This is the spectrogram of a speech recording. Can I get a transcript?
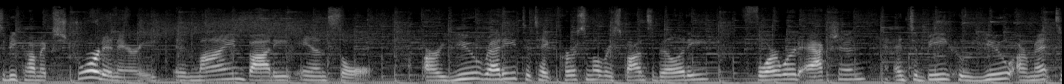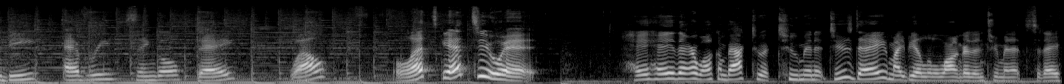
to become extraordinary in mind, body, and soul. Are you ready to take personal responsibility, forward action, and to be who you are meant to be every single day? Well, let's get to it. Hey, hey there, welcome back to a two minute Tuesday. Might be a little longer than two minutes today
